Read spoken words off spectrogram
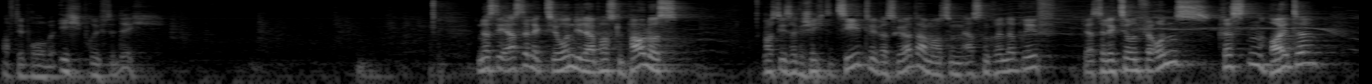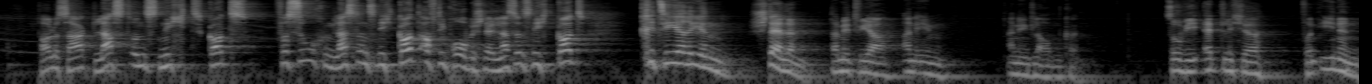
auf die Probe. Ich prüfte dich. Und das ist die erste Lektion, die der Apostel Paulus aus dieser Geschichte zieht, wie wir es gehört haben aus dem ersten Gründerbrief. Die erste Lektion für uns Christen heute. Paulus sagt, lasst uns nicht Gott versuchen, lasst uns nicht Gott auf die Probe stellen, lasst uns nicht Gott Kriterien stellen, damit wir an ihm, an ihn glauben können. So wie etliche von ihnen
